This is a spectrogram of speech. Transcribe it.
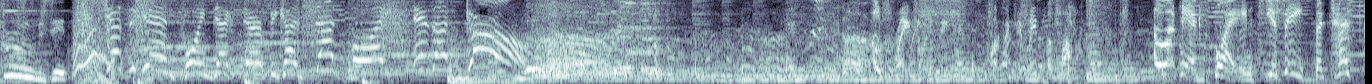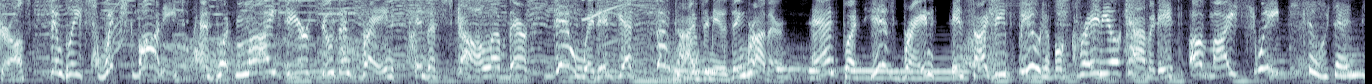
proves it. Guess again, Poindexter, because that boy is a girl. Let me explain. You see, the test girls simply switched bodies and put my dear Susan's brain in the skull of their dim-witted yet sometimes amusing brother, and put his brain inside the beautiful cranial cavity of my sweet Susan.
